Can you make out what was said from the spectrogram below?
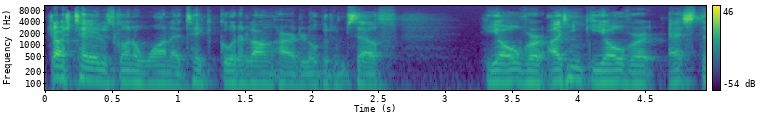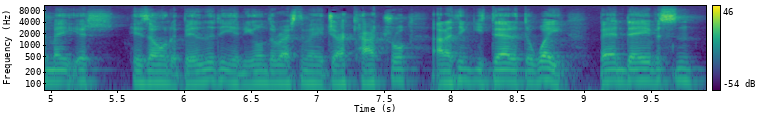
Josh Taylor's going to want to take a good, long, hard look at himself. He over, I think he overestimated his own ability and he underestimated Jack Catterall, and I think he's dead at the weight. Ben Davison,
